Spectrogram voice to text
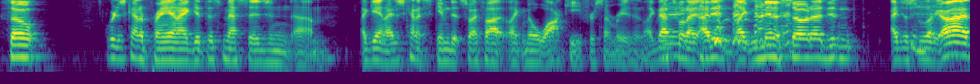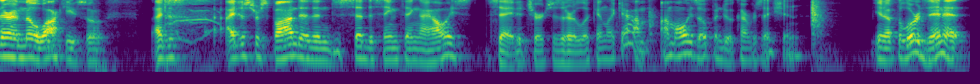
so we're just kind of praying i get this message and um, again i just kind of skimmed it so i thought like milwaukee for some reason like that's what i, I didn't like minnesota didn't i just was like ah they're in milwaukee so i just i just responded and just said the same thing i always say to churches that are looking like yeah i'm, I'm always open to a conversation you know if the lord's in it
